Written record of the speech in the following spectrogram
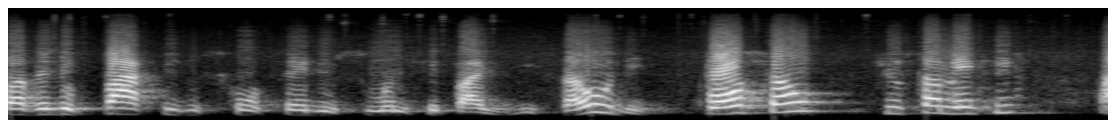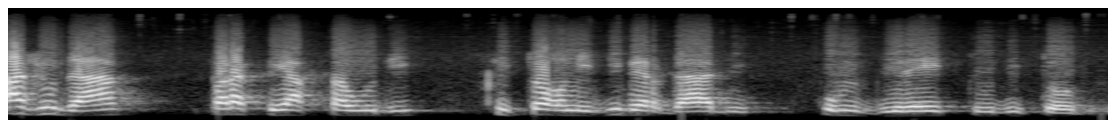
fazendo parte dos conselhos municipais de saúde possam justamente ajudar para que a saúde se torne de verdade um direito de todos.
